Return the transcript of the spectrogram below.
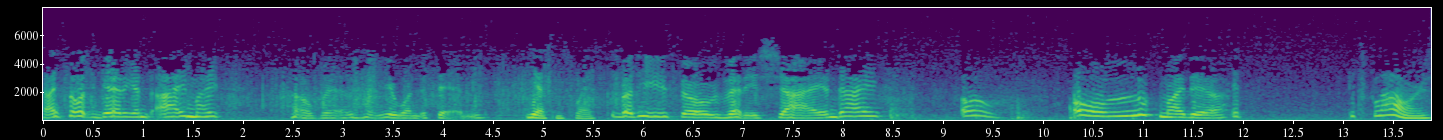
I thought Gary and I might. Oh well, you understand. Yes, Miss West. But he's so very shy, and I. Oh, oh, look, my dear. It's flowers.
